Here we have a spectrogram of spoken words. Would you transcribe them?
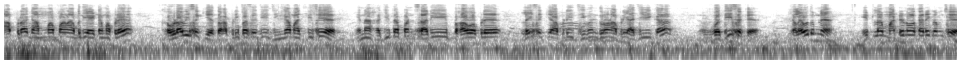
આપણા ગામમાં પણ આ બધી આઈટમ આપણે ખવડાવી શકીએ. તો આપણી પાસે જે ઝીંગા માછલી છે, એના હજીતા પણ સારી ભાવ આપણે લઈ શકીએ. આપણી જીવન ધોરણ, આપણી આજીવિકા વધી શકે. ખ્યાલ આવ્યો તમને? એટલા માટેનો આ કાર્યક્રમ છે.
